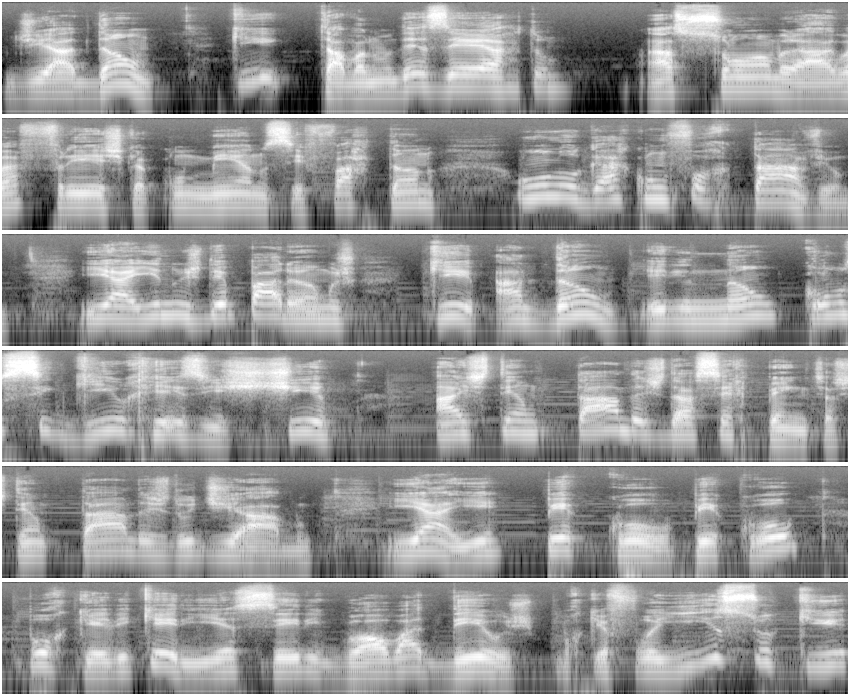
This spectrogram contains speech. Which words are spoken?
de Adão, que estava no deserto, à sombra, água fresca, comendo, se fartando, um lugar confortável. E aí nos deparamos que Adão ele não conseguiu resistir às tentadas da serpente, às tentadas do diabo. E aí pecou, pecou porque ele queria ser igual a Deus, porque foi isso que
